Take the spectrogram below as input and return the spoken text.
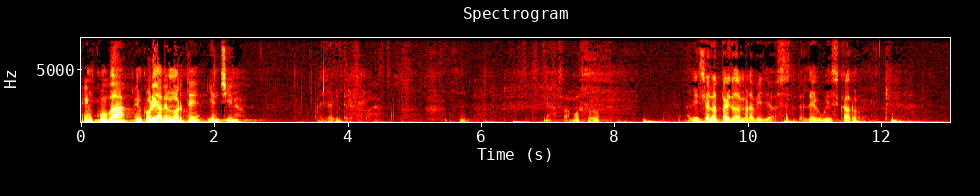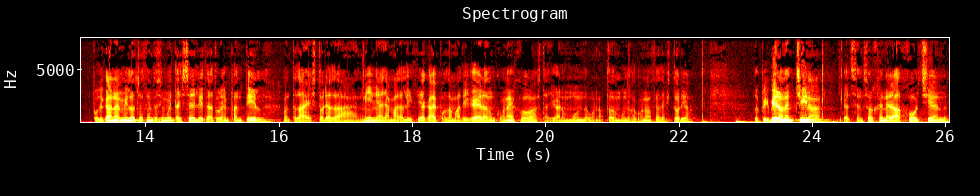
en Cuba, en Corea del Norte y en China. Famoso. Alicia en el País de las Maravillas, de Lewis Carroll. Publicado en 1856, literatura infantil, cuenta la historia de la niña llamada Alicia, cae por la madriguera de un conejo hasta llegar a un mundo, bueno, todo el mundo la conoce, la historia. Lo prohibieron en China, el censor general Hou Qian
